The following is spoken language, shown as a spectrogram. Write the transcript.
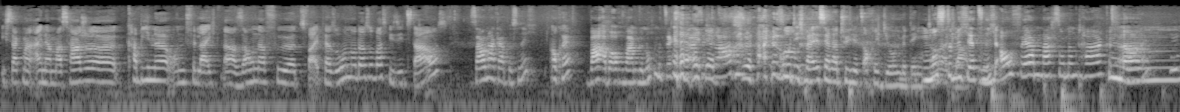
ich sag mal, einer Massagekabine und vielleicht einer Sauna für zwei Personen oder sowas. Wie sieht's da aus? Sauna gab es nicht. Okay. War aber auch warm genug mit 36 Grad. Also Gut, ich meine, ist ja natürlich jetzt auch regionbedingt. musste mich jetzt nicht aufwärmen nach so einem Tag. Ähm,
